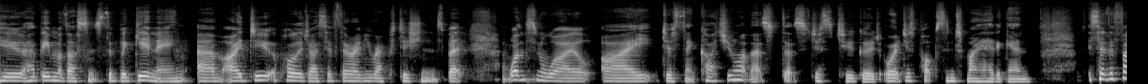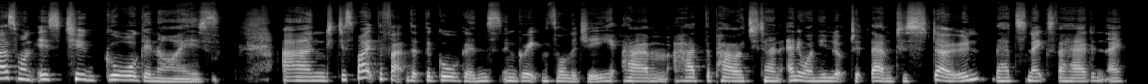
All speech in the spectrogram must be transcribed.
who have been with us since the beginning, um, I do apologise if there are any repetitions, but once in a while I just think, God, you know what? That's that's just too good, or it just pops into my head again. So the first one is to gorgonise. And despite the fact that the Gorgons in Greek mythology um, had the power to turn anyone who looked at them to stone, they had snakes for hair, didn't they?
